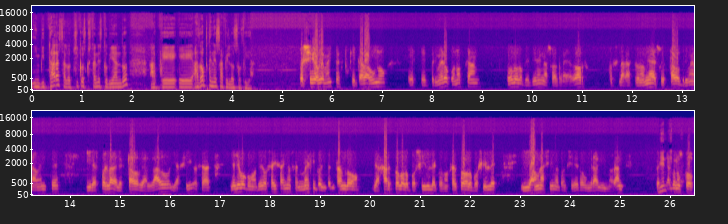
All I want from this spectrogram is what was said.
invitaras a los chicos que están estudiando a que eh, adopten esa filosofía? Pues sí, obviamente, que cada uno este, primero conozcan todo lo que tienen a su alrededor, pues la gastronomía de su estado primeramente y después la del estado de al lado y así, o sea, yo llevo como te digo seis años en México intentando viajar todo lo posible, conocer todo lo posible y aún así me considero un gran ignorante. Pero ya conozco,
